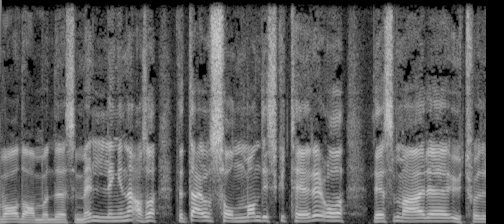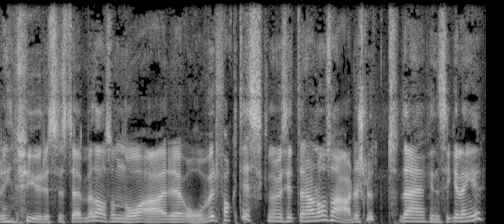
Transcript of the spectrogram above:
hva da med disse meldingene? Altså, dette er jo sånn man diskuterer, og det som er uh, utfordringen til jurysystemet, da, som nå er uh, over, faktisk, når vi sitter her nå, så er det slutt. Det finnes ikke lenger.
